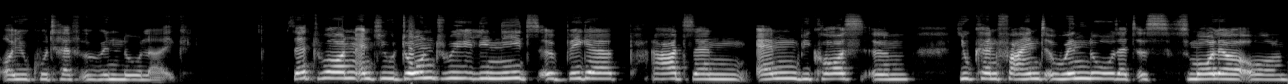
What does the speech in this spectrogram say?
or you could have a window like that one and you don't really need a bigger part than n because um, you can find a window that is smaller or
